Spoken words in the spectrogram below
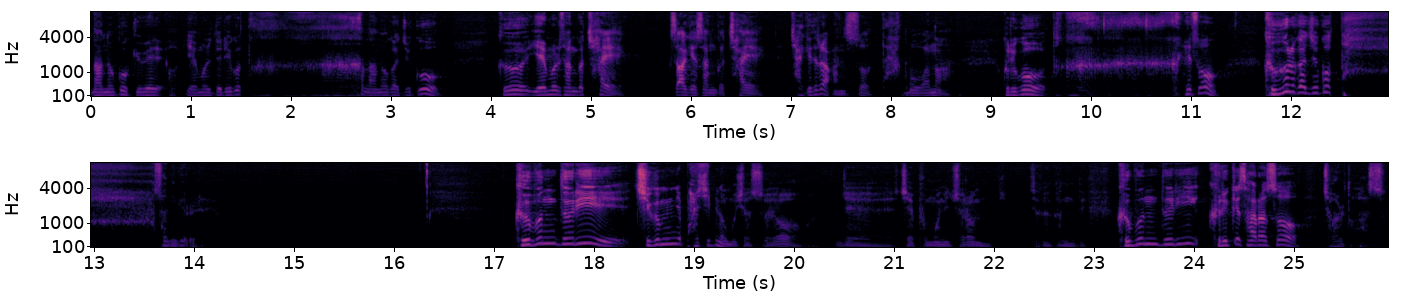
나누고 교회 예물 드리고 다 나눠 가지고 그 예물 산 거 차액 싸게 산 거 차액 자기들은 안써 딱 모아 놔 그리고 다 해서 그걸 가지고 다 선교를 해요. 그분들이 지금 이제 80이 넘으셨어요. 이제 제 부모님처럼 생각하는데 그분들이 그렇게 살아서 저를 도왔어요.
